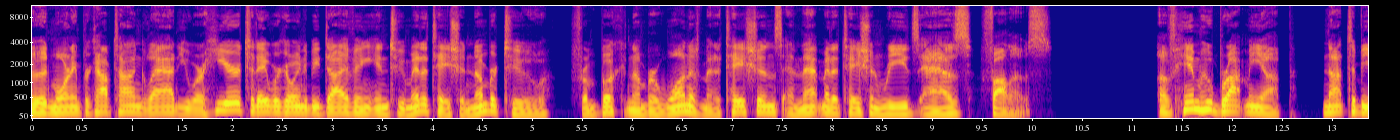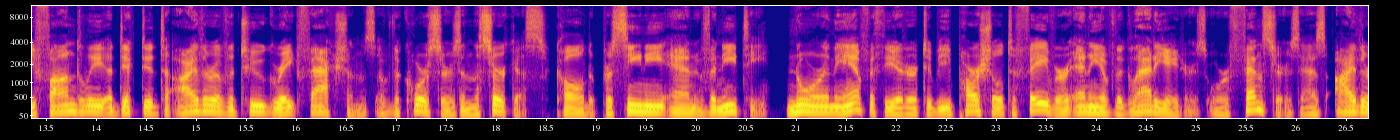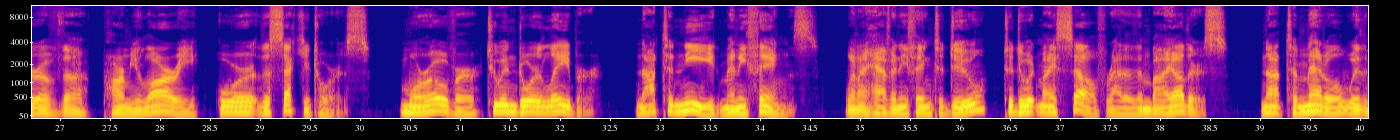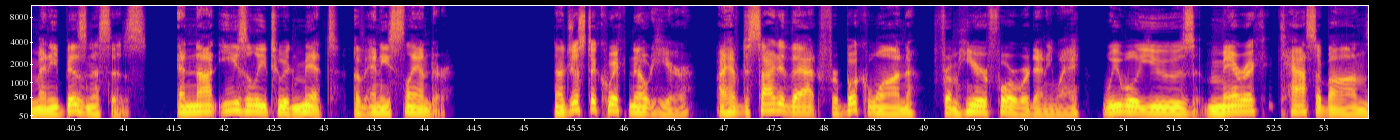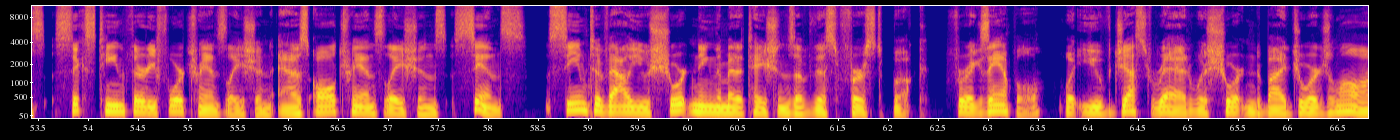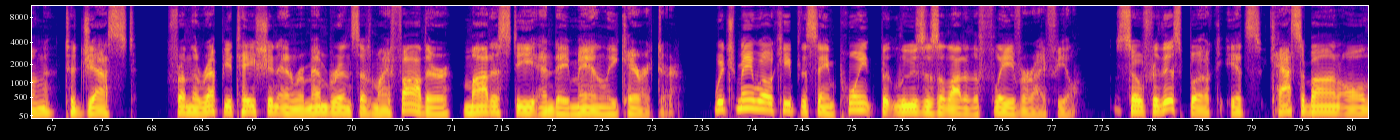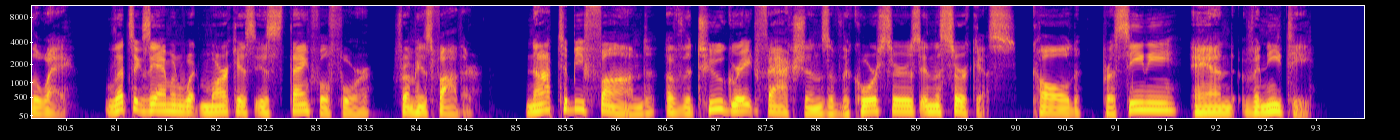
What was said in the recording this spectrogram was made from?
Good morning, Prokopton. Glad you are here. Today we're going to be diving into meditation number two from book number one of meditations, and that meditation reads as follows Of him who brought me up, not to be fondly addicted to either of the two great factions of the coursers in the circus, called Prasini and Veneti, nor in the amphitheater to be partial to favor any of the gladiators or fencers as either of the Parmularii or the secutors. Moreover, to endure labor, not to need many things. When I have anything to do, to do it myself rather than by others, not to meddle with many businesses, and not easily to admit of any slander. Now, just a quick note here. I have decided that for Book One, from here forward anyway, we will use Meric Casaubon's 1634 translation as all translations since seem to value shortening the meditations of this first book. For example, what you've just read was shortened by George Long to just from the reputation and remembrance of my father, modesty and a manly character, which may well keep the same point but loses a lot of the flavor, I feel. So for this book, it's Casaubon all the way. Let's examine what Marcus is thankful for from his father not to be fond of the two great factions of the coursers in the circus, called Prasini and Veneti.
